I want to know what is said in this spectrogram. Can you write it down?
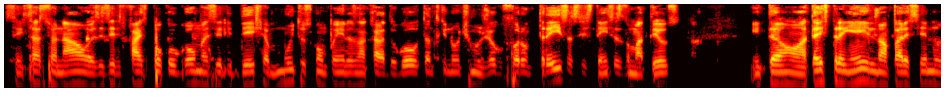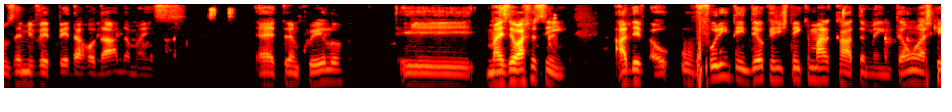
sensacional. Às vezes ele faz pouco gol, mas ele deixa muitos companheiros na cara do gol. Tanto que no último jogo foram três assistências do Matheus. Então, até estranhei ele não aparecer nos MVP da rodada, mas é tranquilo. E, mas eu acho assim, de, o, Fúria entendeu que a gente tem que marcar também. Então, acho que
